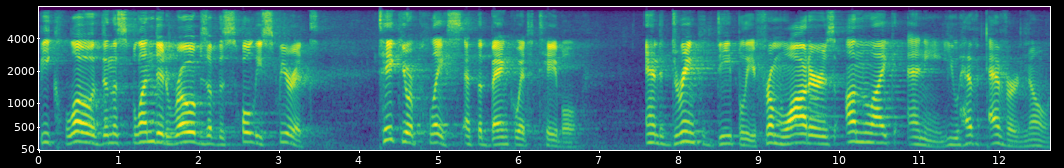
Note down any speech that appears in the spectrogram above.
Be clothed in the splendid robes of the Holy Spirit. Take your place at the banquet table and drink deeply from waters unlike any you have ever known.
